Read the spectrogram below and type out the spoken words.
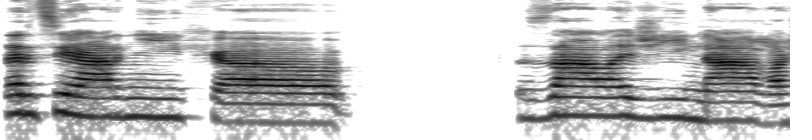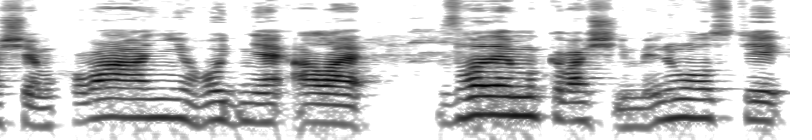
Terciárních uh, záleží na vašem chování hodně, ale vzhledem k vaší minulosti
